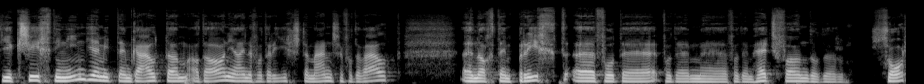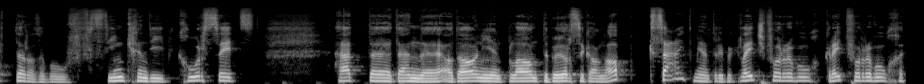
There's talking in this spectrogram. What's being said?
Die Geschichte in Indien mit dem Gautam Adani, einer der reichsten Menschen der Welt, äh, nach dem Bericht äh, von, der, von, dem, äh, von dem Hedgefonds oder Shorter, also wo auf sinkende Kurs setzt, hat äh, dann äh, Adani einen geplanten Börsengang ab gesagt, wir haben darüber geredet vor einer Woche, geredet vor einer Woche,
